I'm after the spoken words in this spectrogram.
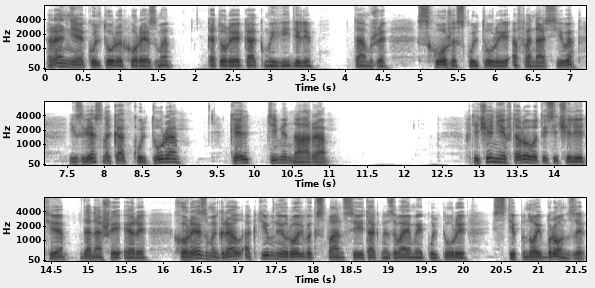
Ранняя культура Хорезма, которая, как мы видели, там же схожа с культурой Афанасьева, известна как культура Кельтиминара. В течение второго тысячелетия до нашей эры Хорезм играл активную роль в экспансии так называемой культуры степной бронзы,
